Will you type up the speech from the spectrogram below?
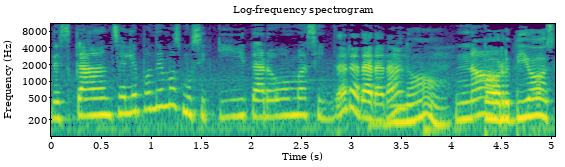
descanse, le ponemos musiquita, aromas y. No, No. por Dios.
